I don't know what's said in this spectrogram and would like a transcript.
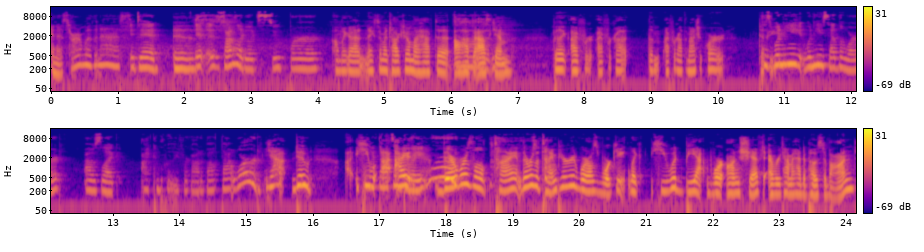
and it started with an S. It did. Is It, it sounds like like super. Oh my god! Next time I talk to him, I have to. I'll have to ask him. Be like, I for, I forgot the I forgot the magic word. Because when he when he said the word, I was like, I completely forgot about that word. yeah, dude. I- He, a I, word. there was a time, there was a time period where I was working, like, he would be at, were on shift every time I had to post a bond.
